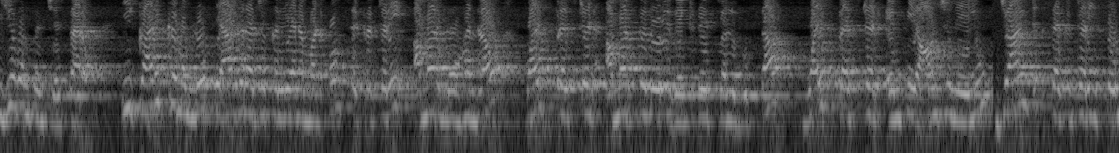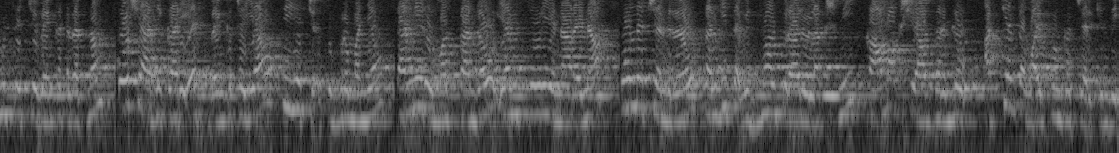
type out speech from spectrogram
విజయవంతం చేశారు. ఈ కార్యక్రమంలో Tyagaraja Kalyana Mandapam secretary Amar Mohan Rao vice president Amarthaluri Venkateswarlu Gupta vice president MP Anjaneyulu joint secretary Somisetti Venkataratnam కోశాధికారి S Venkataiah CH Subrahmanyam Tanneeru Mastanrao M Suryanarayana Purnachandrarao సంగీత విద్వాంసురాలు లక్ష్మి కామాక్షి ఆధ్వర్యంలో అత్యంత వైభవంగా జరిగింది.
